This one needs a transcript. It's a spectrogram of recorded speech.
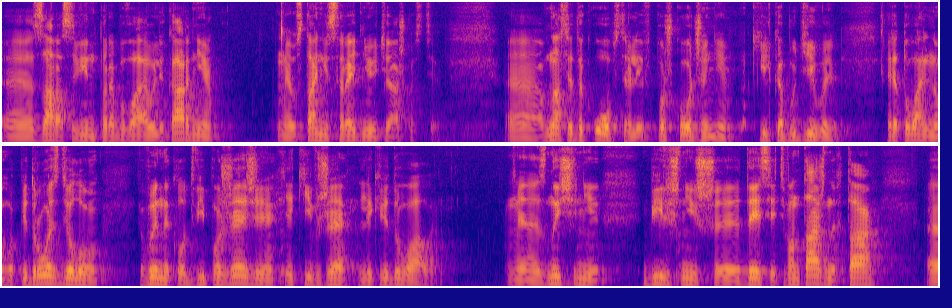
Е, Зараз він перебуває у лікарні е, у стані середньої тяжкості. Е, Внаслідок обстрілів пошкоджені кілька будівель рятувального підрозділу. Виникло дві пожежі, які вже ліквідували. Е, Знищені більш ніж е, 10 вантажних та е,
